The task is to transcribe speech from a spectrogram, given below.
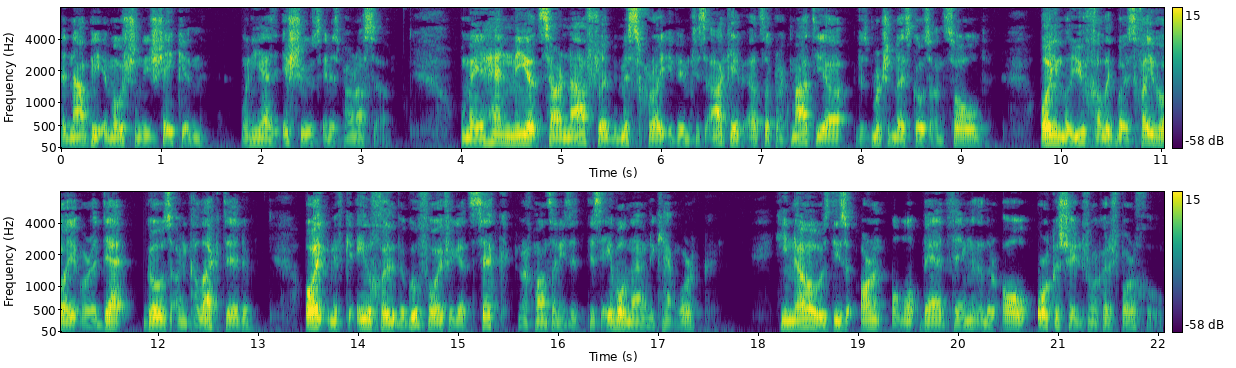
and not be emotionally shaken when he has issues in his Parnasa. If his merchandise goes unsold, or a debt goes uncollected, or if he gets sick, and he's disabled now and he can't work. He knows these aren't all bad things and they're all orchestrated from HaKadosh Baruch Hu.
